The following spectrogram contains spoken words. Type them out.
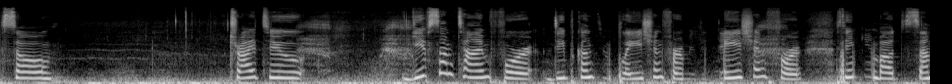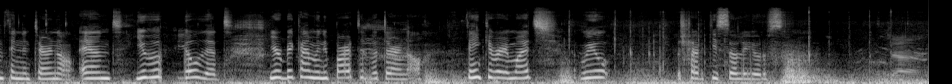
So try to give some time for deep contemplation, for meditation, for thinking about something eternal, and you will feel that you're becoming a part of eternal. Thank you very much. We'll Sharki Soliurus. Да.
